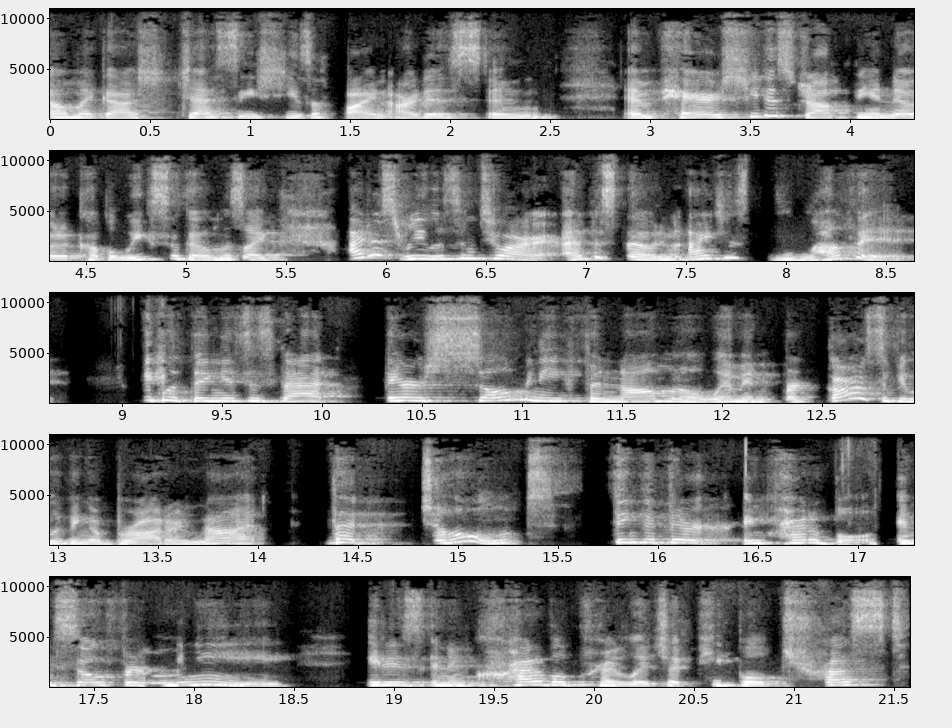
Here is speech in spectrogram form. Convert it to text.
oh my gosh, Jessie, she's a fine artist and in Paris. She just dropped me a note a couple weeks ago and was like, I just re-listened to our episode and I just love it. The thing is, is that there are so many phenomenal women, regardless if you're living abroad or not, that don't think that they're incredible. And so for me, it is an incredible privilege that people trust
